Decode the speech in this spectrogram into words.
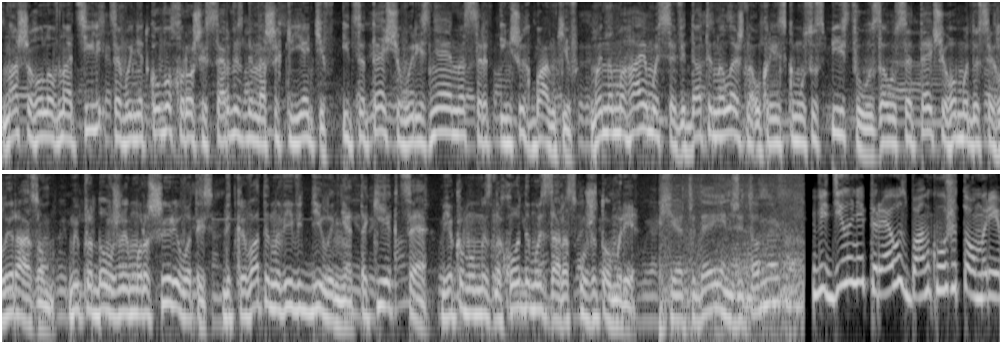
Наша головна ціль це винятково хороший сервіс для наших клієнтів, і це те, що вирізняє нас серед інших банків. Ми намагаємося віддати належне українському суспільству за усе те, чого ми досягли разом. Ми продовжуємо розширюватись, відкривати нові відділення, такі як це, в якому ми знаходимося зараз у Житомирі. Відділення Піреус банку у Житомирі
